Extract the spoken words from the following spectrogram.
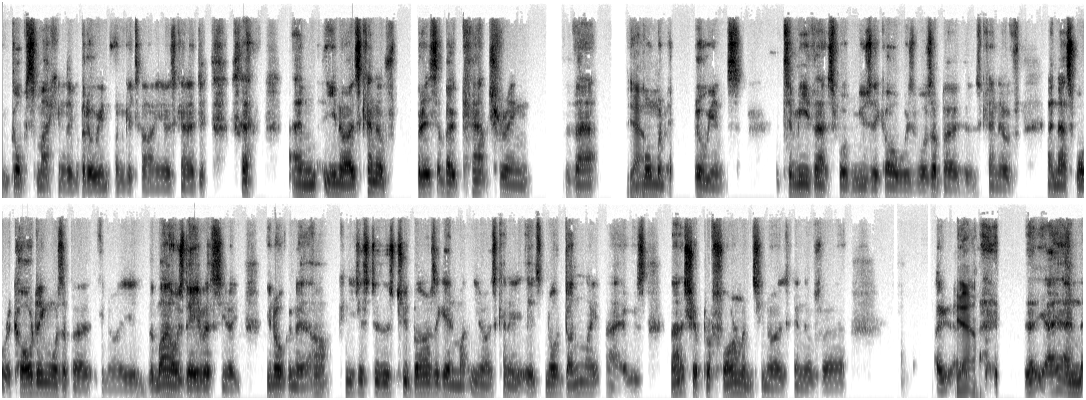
gobsmackingly brilliant on guitar. You know, it's kind of, and you know, it's kind of, but it's about capturing that Yeah. moment of brilliance. To me, that's what music always was about. It was kind of, and that's what recording was about. You know, the Miles Davis. You know, you're not going to. Oh, can you just do those two bars again? You know, it's kind of. It's not done like that. It was. That's your performance. You know, it's kind of. Uh, I- Yeah. and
